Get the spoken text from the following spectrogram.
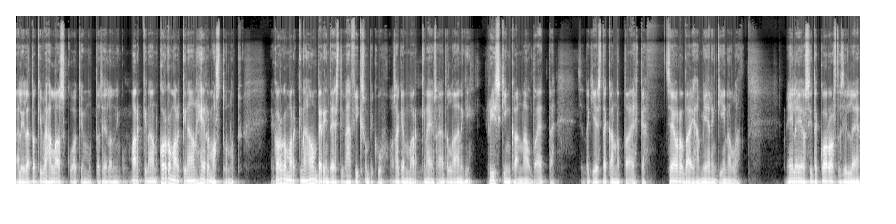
välillä toki vähän laskuakin, mutta siellä on niin kuin markkina on, korkomarkkina on hermostunut. Ja korkomarkkina on perinteisesti vähän fiksumpi kuin osakemarkkina, jos ajatellaan ainakin riskin kannalta, että sen takia sitä kannattaa ehkä seurata ihan mielenkiinnolla. Meillä ei ole siitä korosta silleen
